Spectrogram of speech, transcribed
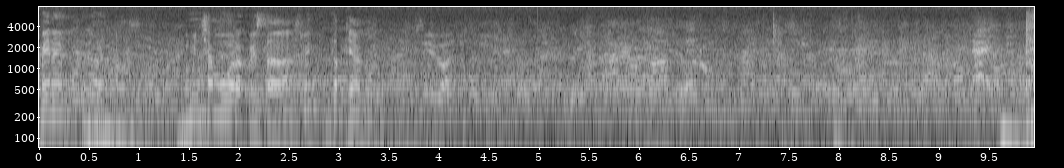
Bene, cominciamo ora questa suite da piano. Hey!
